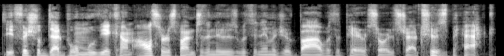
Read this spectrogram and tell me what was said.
The official Deadpool movie account also responded to the news with an image of Bob with a pair of swords strapped to his back.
